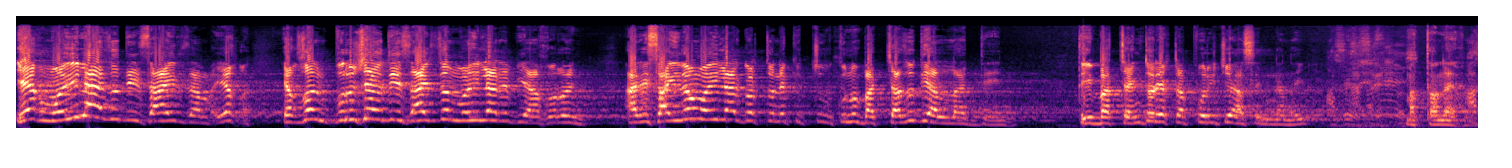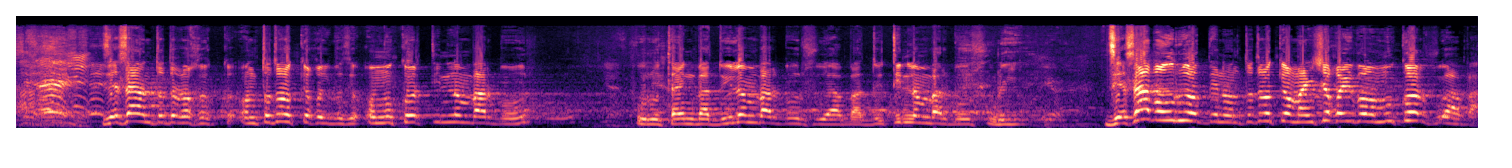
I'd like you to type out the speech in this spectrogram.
এক মহিলা যদি চাইর এক- একজন পুরুষে যদি চারজন মহিলারে বিয়া করেন আর চাইর মহিলার গর্তনে কিছু কোনো বাচ্চা যদি আল্লাহ দেন এই বাচ্চা তোর একটা পরিচয় আছেন না নাই? মাত্রা নাই। যে চাই অন্তত অন্তত পক্ষে কইব যে অমুকর তিন নম্বর বউর পুরুতাইন বা দুই নম্বর বউর ফুয়া বা দুই তিন নম্বর বউর ফুড়ি জেসা বউরু হোক দেন, অন্তত কেউ মানুষ কইব, অমুকর ফুয়া বা।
